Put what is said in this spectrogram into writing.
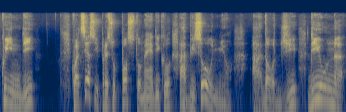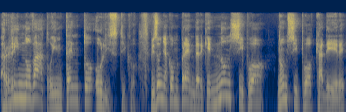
Quindi qualsiasi presupposto medico ha bisogno ad oggi di un rinnovato intento olistico. Bisogna comprendere che non si può non si può cadere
